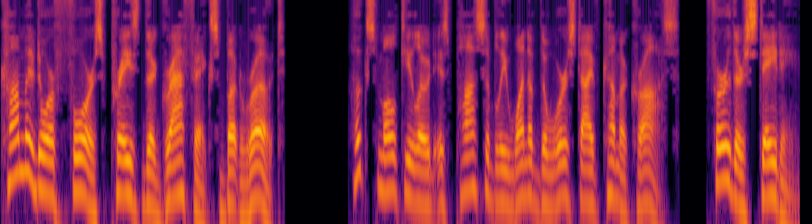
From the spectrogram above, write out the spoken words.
Commodore Force praised the graphics but wrote, Hook's multiload is possibly one of the worst I've come across, further stating,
